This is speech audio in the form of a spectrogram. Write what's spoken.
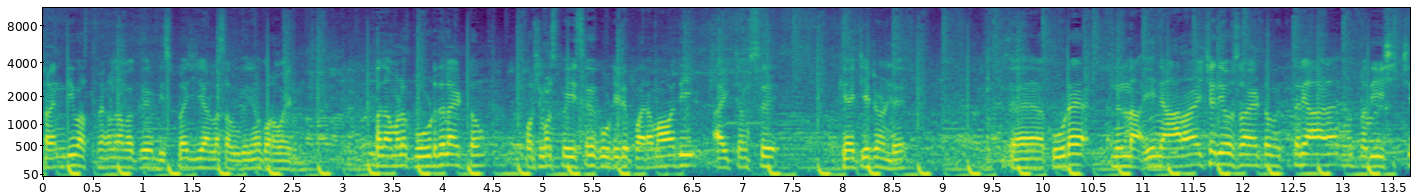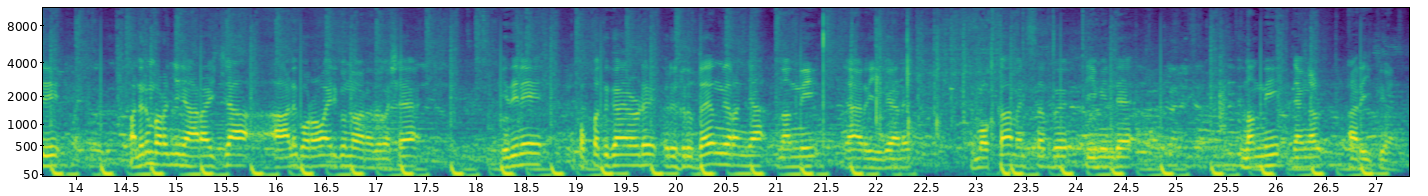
ട്രെൻഡി വസ്ത്രങ്ങൾ നമുക്ക് ഡിസ്പ്ലേ ചെയ്യാനുള്ള സൗകര്യങ്ങൾ കുറവായിരുന്നു. ഇപ്പോൾ നമ്മൾ കൂടുതലായിട്ടും കുറച്ചും കൂടി സ്പേസ് കൂട്ടിയിട്ട് പരമാവധി ഐറ്റംസ് കയറ്റിയിട്ടുണ്ട്. കൂടെ നിന്ന ഈ ഞായറാഴ്ച ദിവസമായിട്ടും ഇത്രയാളെ പ്രതീക്ഷിച്ച് പലരും പറഞ്ഞു ഞായറാഴ്ച ആൾ കുറവായിരിക്കും എന്ന് പറഞ്ഞത്. പക്ഷേ ഇതിന് കൊപ്പത്തുകാരോട് ഒരു ഹൃദയം നിറഞ്ഞ നന്ദി ഞാൻ അറിയിക്കുകയാണ്. മൊക്ക മെൻസബ് ടീമിന്റെ നന്ദി ഞങ്ങൾ അറിയിക്കുകയാണ്.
